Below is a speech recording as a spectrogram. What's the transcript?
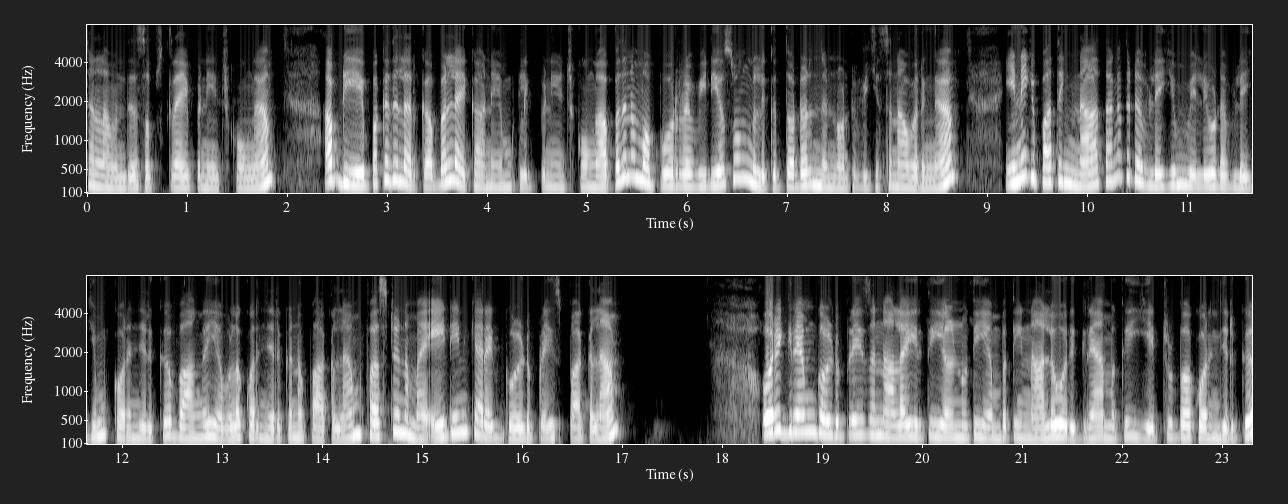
சேனலை வந்து சப்ஸ்கிரைப் பண்ணி வச்சுக்கோங்க. அப்படியே பக்கத்தில் இருக்க பெல் ஐக்கானையும் கிளிக் பண்ணி வச்சுக்கோங்க. அப்போ தான் நம்ம போடுற வீடியோஸும் உங்களுக்கு தொடர்ந்து நோட்டிஃபிகேஷனாக வருங்க. இன்றைக்கி பார்த்தீங்கன்னா தங்கத்தோட விலையும் வெளியோட விலையும் குறைஞ்சிருக்கு. வாங்க எவ்வளோ குறைஞ்சிருக்குன்னு பார்க்கலாம். ஃபஸ்ட்டு நம்ம எயிட்டீன் கேரட் கோல்டு ப்ரைஸ் பார்க்கலாம். ஒரு கிராம் கோல்டு ப்ரைஸ் நாலாயிரத்தி எழுநூற்றி எண்பத்தி நாலு ஒரு கிராமுக்கு எட்டு ரூபாய் குறைஞ்சிருக்கு.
